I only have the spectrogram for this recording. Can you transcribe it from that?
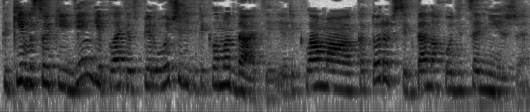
Такие высокие деньги платят в первую очередь рекламодатели, реклама которых всегда находится ниже –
